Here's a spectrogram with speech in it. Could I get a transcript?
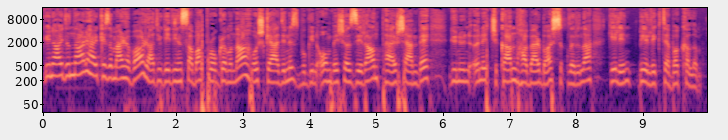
Günaydınlar, herkese merhaba. Radyo Gedi'nin sabah programına hoş geldiniz. Bugün 15 Haziran Perşembe günün öne çıkan haber başlıklarına gelin birlikte bakalım.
